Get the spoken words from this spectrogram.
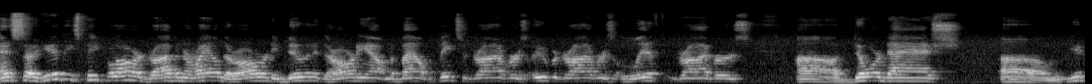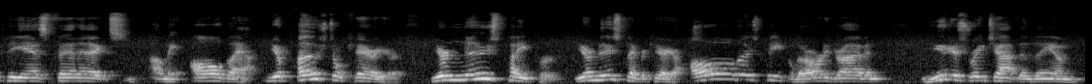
And so here these people are driving around. They're already doing it. They're already out and about. The pizza drivers, Uber drivers, Lyft drivers, uh, DoorDash, um, UPS, FedEx. I mean, all that. Your postal carrier, your newspaper, your newspaper carrier. All those people that are already driving. You just reach out to them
